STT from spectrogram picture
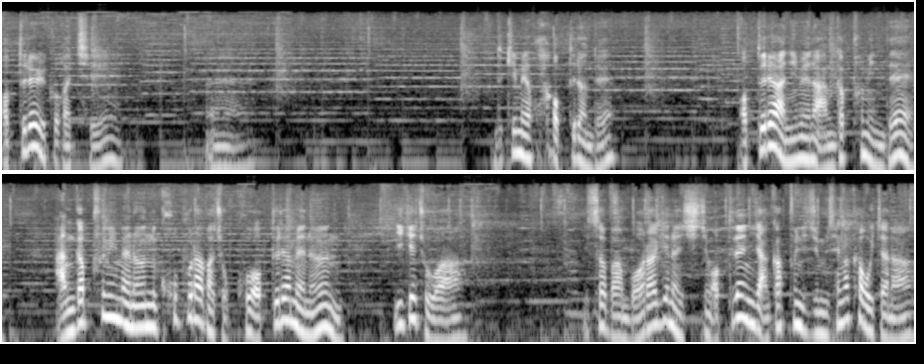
엎드려일 것 같이. 예. 느낌에 확 엎드려인데 엎드려 아니면 안가품인데 안가품이면은 코브라가 좋고 엎드려면은 이게 좋아. 있어봐. 씨, 지금 엎드렸는지 안가품인지 지금 생각하고 있잖아.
